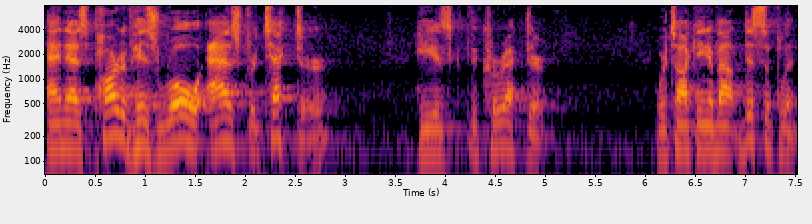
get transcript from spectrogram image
and as part of his role as protector, he is the corrector. We're talking about discipline.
